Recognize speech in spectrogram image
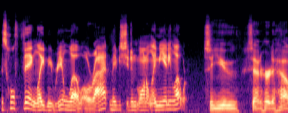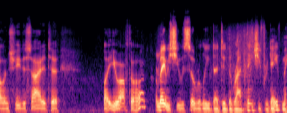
This whole thing laid me real low, all right? Maybe she didn't want to lay me any lower. So you sent her to hell and she decided to let you off the hook? Or maybe she was so relieved I did the right thing, she forgave me.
